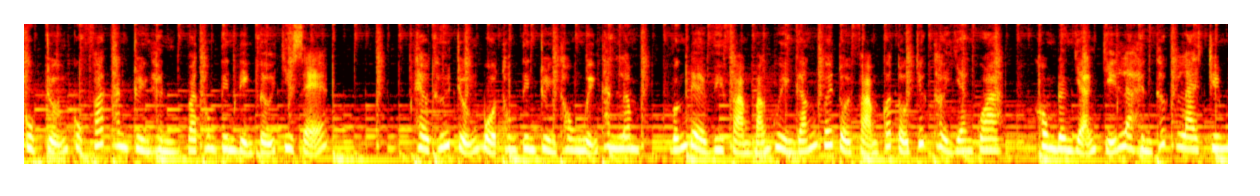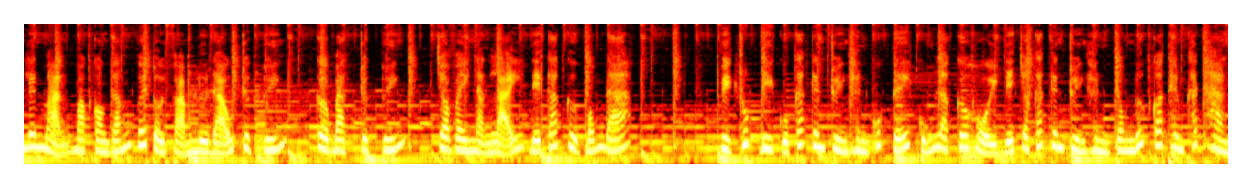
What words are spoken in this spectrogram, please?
Cục trưởng Cục Phát thanh Truyền hình và Thông tin Điện tử chia sẻ. Theo Thứ trưởng Bộ Thông tin Truyền thông Nguyễn Thanh Lâm, vấn đề vi phạm bản quyền gắn với tội phạm có tổ chức thời gian qua không đơn giản chỉ là hình thức livestream lên mạng mà còn gắn với tội phạm lừa đảo trực tuyến, cờ bạc trực tuyến, cho vay nặng lãi để cá cược bóng đá. Việc rút đi của các kênh truyền hình quốc tế cũng là cơ hội để cho các kênh truyền hình trong nước có thêm khách hàng.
